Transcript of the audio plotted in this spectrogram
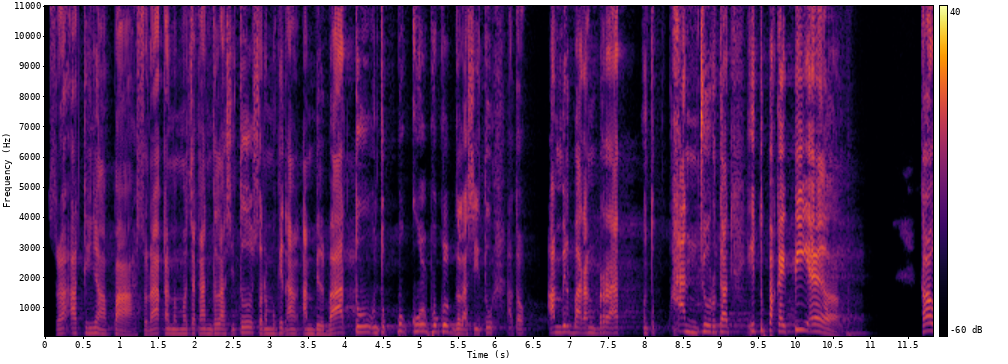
Saudara artinya apa? Saudara akan memecahkan gelas itu, saudara mungkin ambil batu untuk pukul-pukul gelas itu atau ambil barang berat untuk hancurkan itu pakai PL. Kalau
